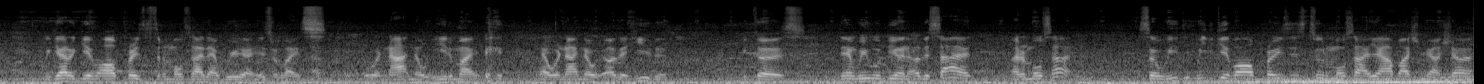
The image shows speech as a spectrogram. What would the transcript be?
we gotta give all praises to the Most High that we are Israelites. That we're not no Edomite. that we're not no other heathen, because then we would be on the other side of the Most High. So we, we give all praises to the Most High Yahweh Shah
